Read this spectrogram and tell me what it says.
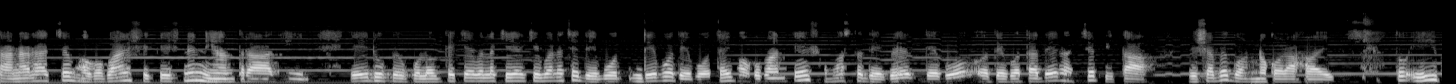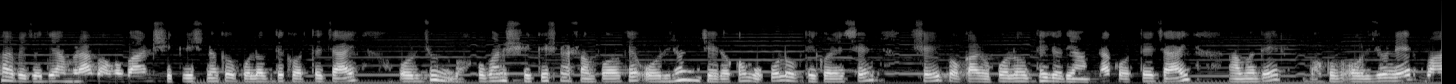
নানারা হচ্ছে ভগবান শ্রীকৃষ্ণের নিয়ন্ত্রণাধীন। এই রূপে উপলব্ধি কে বলে, কে, কি বলেছে? দেব দেব দেব। তাই ভগবানকে সমস্ত দেবের দেব ও দেবতাদের হচ্ছে পিতা হিসাবে গণ্য করা হয়। তো এইভাবে যদি আমরা ভগবান শ্রীকৃষ্ণকে উপলব্ধি করতে চাই অর্জুন ভগবান শ্রীকৃষ্ণ সম্পর্কে অর্জুন যেরকম উপলব্ধি করেছেন, সেই প্রকার উপলব্ধি যদি আমরা করতে চাই, আমাদের অর্জুনের বা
